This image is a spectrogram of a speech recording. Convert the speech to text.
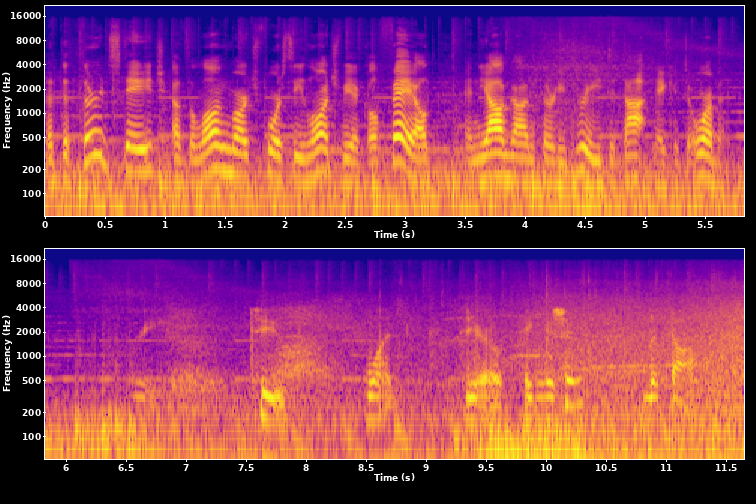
that the third stage of the Long March 4C launch vehicle failed and Yaogan 33 did not make it to orbit. Three, two, one, zero. Ignition, liftoff.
